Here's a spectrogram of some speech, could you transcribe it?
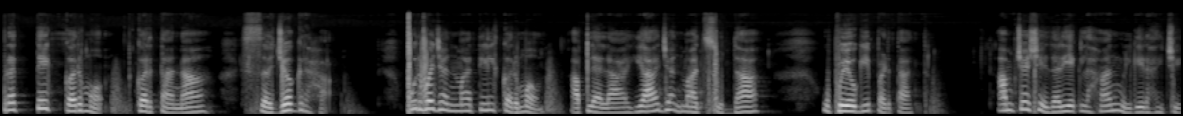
प्रत्येक कर्म करताना सजग राहा. पूर्वजन्मातील कर्म आपल्याला या जन्मात सुद्धा उपयोगी पडतात. आमच्या शेजारी एक लहान मुलगी राहायची.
